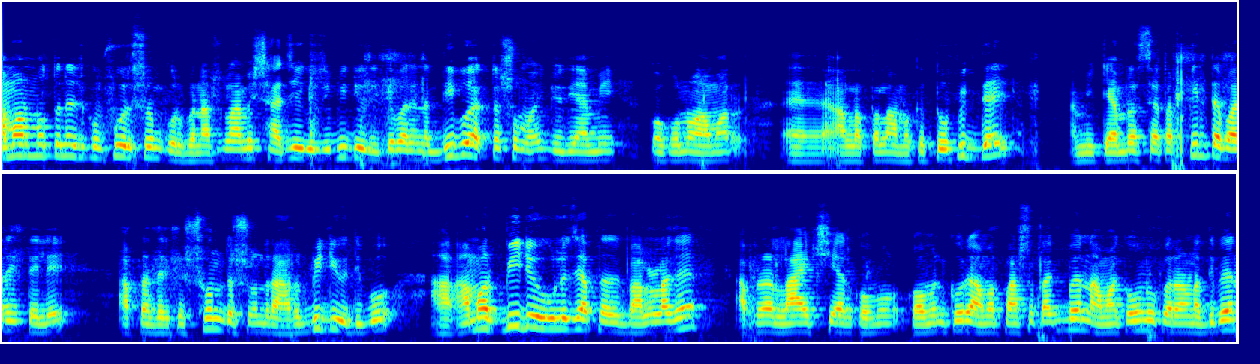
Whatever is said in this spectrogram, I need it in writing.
আমার মতন এরকম পরিশ্রম করবেন। আসলে আমি সাজিয়ে গুছিয়ে ভিডিও দিতে পারি না। দিব একটা সময় যদি আমি কখনো আমার আল্লাহ তালা আমাকে তৌফিক দেয়, আমি ক্যামেরা সেট কিনতে পারি তাহলে আপনাদেরকে সুন্দর সুন্দর আরও ভিডিও দিব। আর আমার ভিডিওগুলো যে আপনাদের ভালো লাগে, আপনারা লাইক শেয়ার কমেন্ট করে আমার পাশে থাকবেন, আমাকে অনুপ্রেরণা দিবেন।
